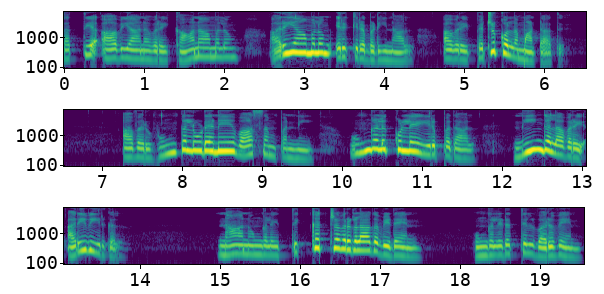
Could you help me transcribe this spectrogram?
சத்திய ஆவியானவரை காணாமலும் அறியாமலும் இருக்கிறபடியினால் அவரை பெற்றுக்கொள்ள மாட்டாது. அவர் உங்களுடனே வாசம் பண்ணி உங்களுக்குள்ளே இருப்பதால் நீங்கள் அவரை அறிவீர்கள். நான் உங்களை திக்கற்றவர்களாக விடேன். உங்களிடத்தில் வருவேன்.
